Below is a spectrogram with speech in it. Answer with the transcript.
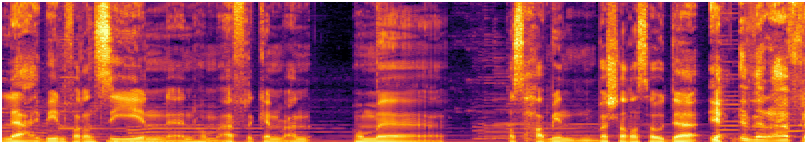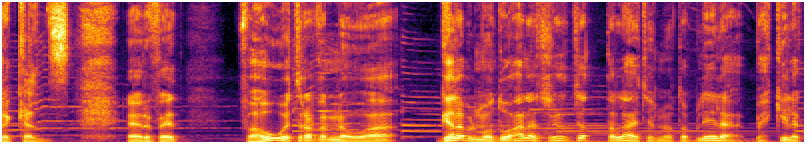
لاعبين فرنسيين إنهم African مع هم أصحابين بشرة سوداء يعني they're Africans عرفت؟ فهو تريفر نوا قلب الموضوع أنا جد جد طلعت إنه طب ليه لا؟ بحكي لك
